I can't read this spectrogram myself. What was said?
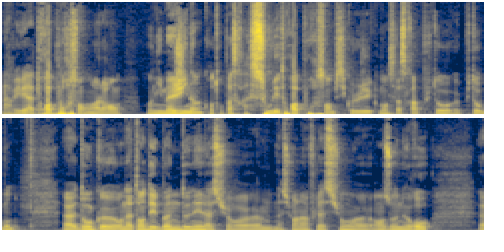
arriver à 3%. Alors on imagine, hein, quand on passera sous les 3%, psychologiquement ça sera plutôt, plutôt bon. Euh, donc euh, on attend des bonnes données là sur, euh, l'inflation en zone euro. et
